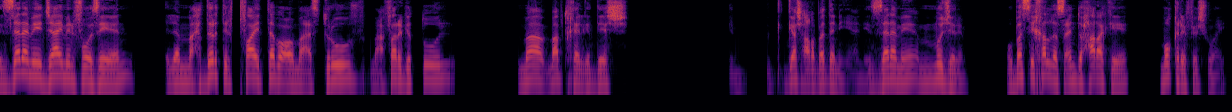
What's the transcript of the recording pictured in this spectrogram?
الزلمة جاي من فوزين. لما حضرت ال fight تبعه مع ستروف مع فرق الطول ما ما بتخيل قديش قشعر بدني. يعني الزلمة مجرم. وبس يخلص عنده حركة مقرفة شوي.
